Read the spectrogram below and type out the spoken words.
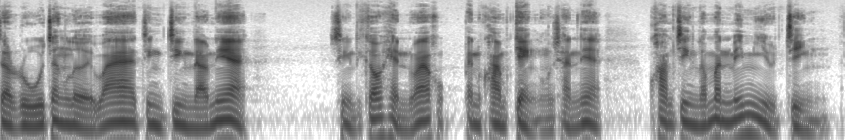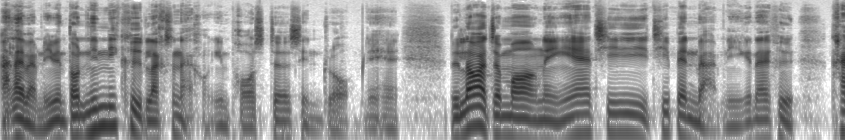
จะรู้จังเลยว่าจริง ๆ แล้วเนี่ยสิ่งที่เขาเห็นว่าเป็นความเก่งของฉันเนี่ยความจริงแล้วมันไม่มีอยู่จริง อะไรแบบนี้เป็นต้นนี่นี่คือลักษณะของ imposter syndrome นะฮะหรือเราอาจจะมองในแง่ที่ที่เป็นแบบนี้ก็ได้คือ ใคร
